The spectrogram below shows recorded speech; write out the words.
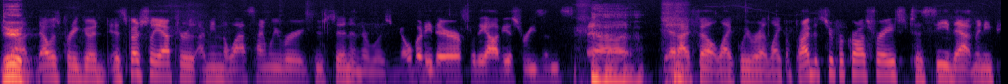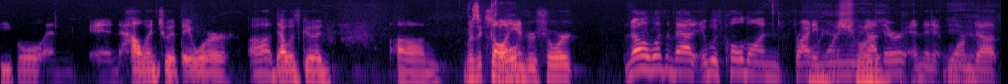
Yeah, Dude, that was pretty good, especially after. I mean, the last time we were at Houston and there was nobody there for the obvious reasons, uh, and I felt like we were at like a private Supercross race. To see that many people and and how into it they were, uh, that was good. Um, Was it saw cold? Andrew Short. No, it wasn't bad. It was cold on Friday Oh, yeah, morning when we got there, and then it warmed up.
